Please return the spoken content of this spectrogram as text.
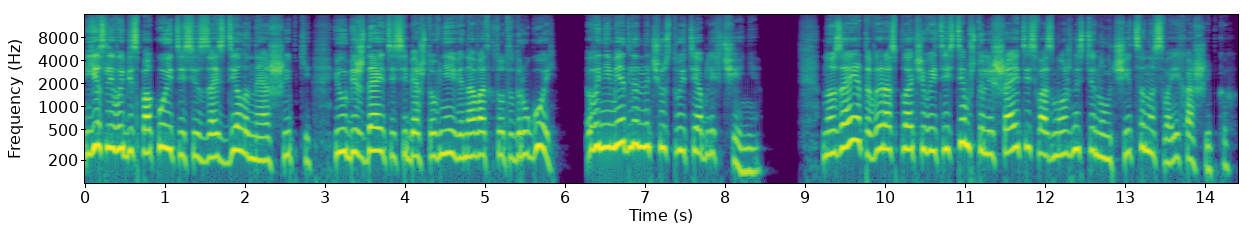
Если вы беспокоитесь из-за сделанной ошибки и убеждаете себя, что в ней виноват кто-то другой, вы немедленно чувствуете облегчение. Но за это вы расплачиваетесь тем, что лишаетесь возможности научиться на своих ошибках.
